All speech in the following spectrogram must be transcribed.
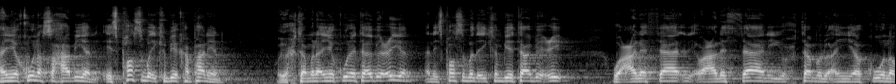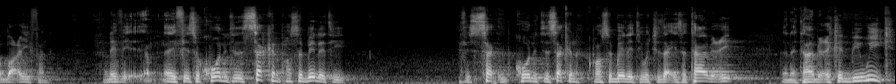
أن يكون صحابيا It's possible it can be a companion ويحتمل أن يكون تابعيا and it's possible that it can be a تابعي وعلى الثاني وعلى الثاني يحتمل أن يكون ضعيفا and if, if it's according to the second possibility if it's sec- according to the second possibility which is that it's a تابعي then a تابعي could be weak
